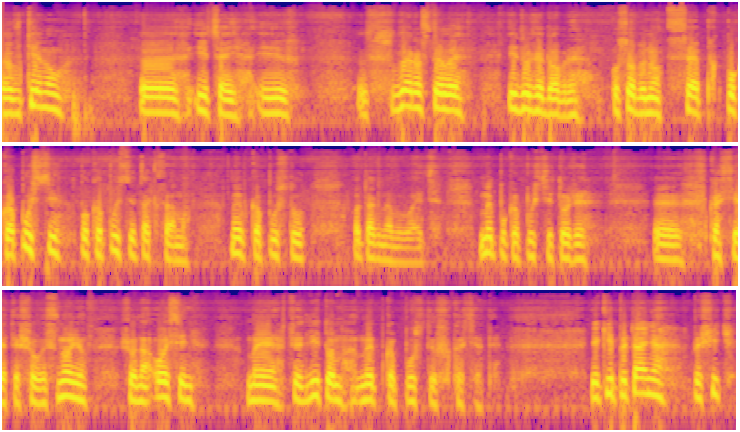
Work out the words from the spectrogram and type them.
е, вкинув е, і цей. І виростили і дуже добре. Особливо це по капусті, по капусті так само. Ми в капусту отак набувається. Ми по капусті теж е, в касети, що весною, що на осінь. Ми чи літом ми б капусти в касети. Які питання? Пишіть.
